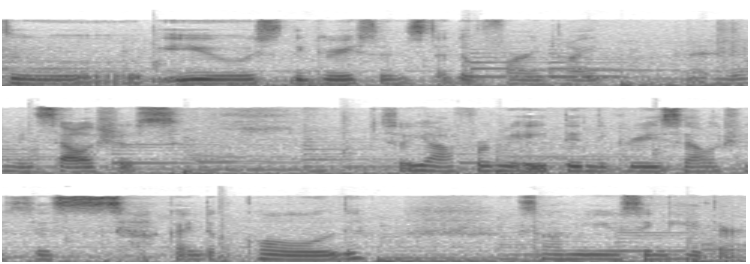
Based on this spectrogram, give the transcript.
to use degrees instead of fahrenheit i mean celsius. So yeah for me 18 degrees celsius is kind of cold. So i'm using heater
